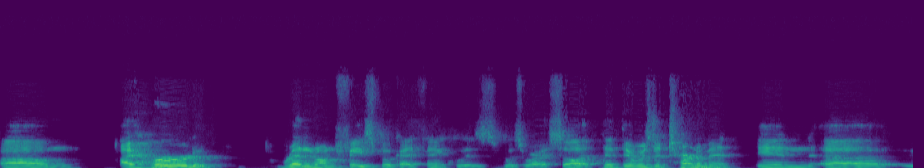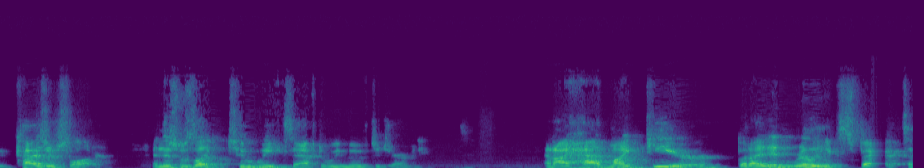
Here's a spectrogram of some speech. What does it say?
um, I heard read it on Facebook, I think was was where I saw it, that there was a tournament in uh, Kaiserslautern, and this was like two weeks after we moved to Germany. And I had my gear, but I didn't really expect to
